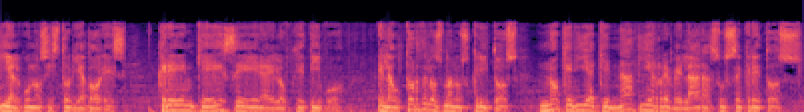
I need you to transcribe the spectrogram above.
Y algunos historiadores creen que ese era el objetivo. El autor de los manuscritos no quería que nadie revelara sus secretos.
